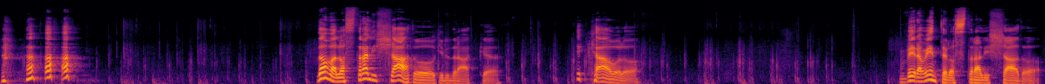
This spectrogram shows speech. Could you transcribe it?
no, ma l'ho stralisciato, Kildrak. Che cavolo. Veramente l'ho stralisciato.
